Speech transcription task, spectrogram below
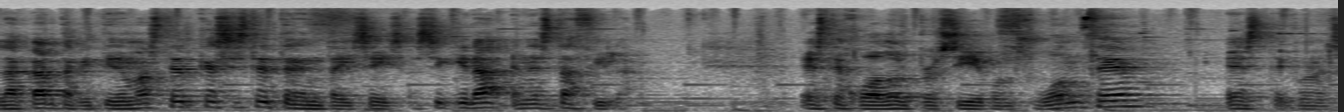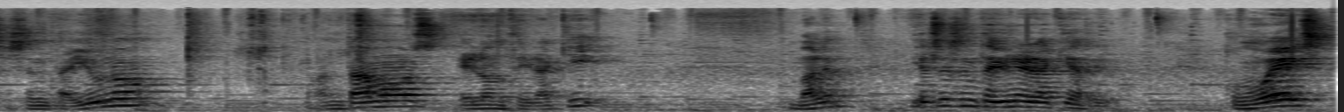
la carta que tiene más cerca es este 36, así que irá en esta fila. Este jugador prosigue con su 11, este con el 61, levantamos, el 11 irá aquí, ¿vale? Y el 61 irá aquí arriba. Como veis,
